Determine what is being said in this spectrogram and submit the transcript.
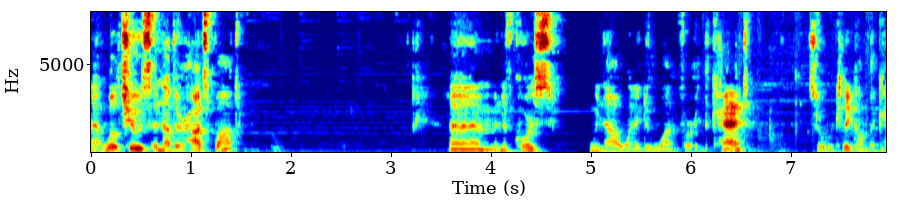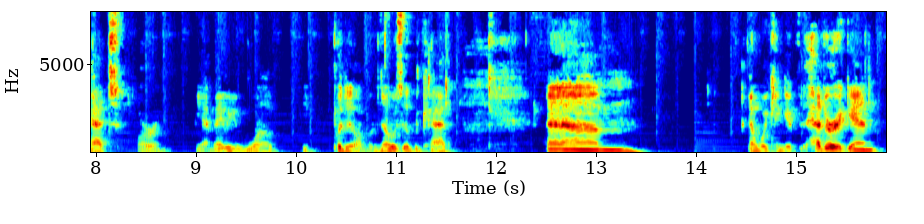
Uh, we'll choose another hotspot. Um, and of course, we now want to do one for the cat. So we click on the cat, or yeah, maybe we want to put it on the nose of the cat. Um, and we can give the header again.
